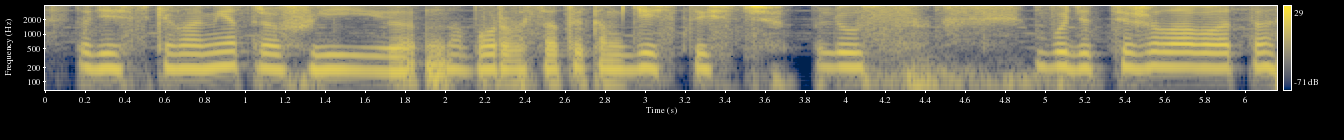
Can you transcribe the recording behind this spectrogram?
110 километров и набор высоты там 10 тысяч плюс будет тяжеловато.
